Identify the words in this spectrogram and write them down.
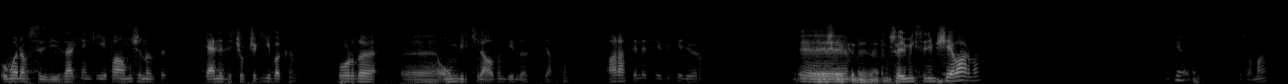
Umarım siz de izlerken keyif almışsınızdır. Kendinize çok çok iyi bakın. Bu arada e, 11 kill aldım, bir de asist yaptım. Aras seni de tebrik ediyorum. Ee, Teşekkür ederim. Söylemek istediğin bir şey var mı? Yok. O zaman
